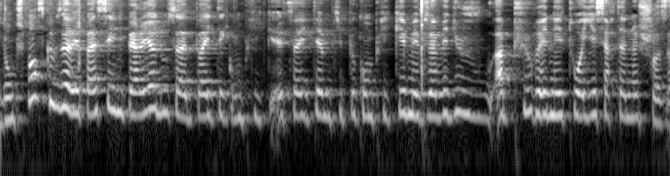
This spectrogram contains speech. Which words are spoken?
Donc, je pense que vous avez passé une période où ça n'a pas été compliqué, ça a été un petit peu compliqué, mais vous avez dû vous apurer, nettoyer certaines choses.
